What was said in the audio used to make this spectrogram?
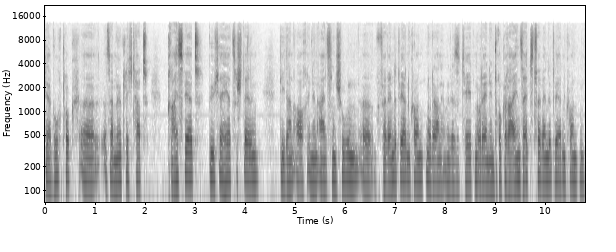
der Buchdruck äh, es ermöglicht hat, preiswert Bücher herzustellen, die dann auch in den einzelnen Schulen äh, verwendet werden konnten oder an den Universitäten oder in den Druckereien selbst verwendet werden konnten,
